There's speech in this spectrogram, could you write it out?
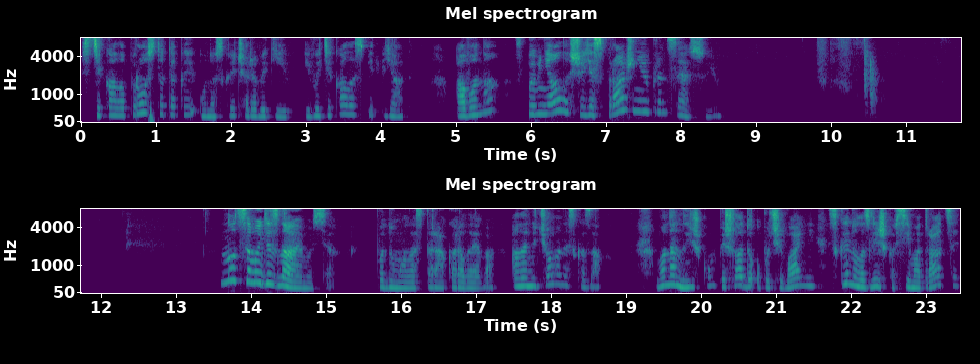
стікала просто таки у носки черевиків і витікала з-під п'ят, а вона впевняла, що є справжньою принцесою. Ну, це ми дізнаємося, подумала стара королева, але нічого не сказала. Вона нишком пішла до опочивальні, скинула з ліжка всі матраци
